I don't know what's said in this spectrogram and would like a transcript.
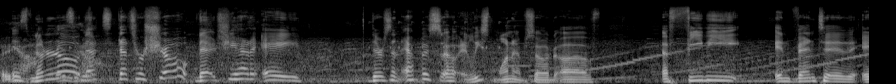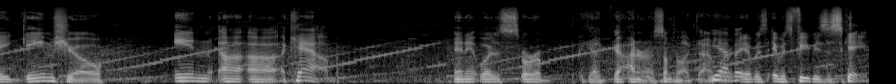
is Yeah. No, no, no. That's that's her show. That she had a. There's an episode, at least one episode of, a Phoebe invented a game show in uh, uh, a cab, and it was or a I don't know something like that. Yeah, but- it was it was Phoebe's escape.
